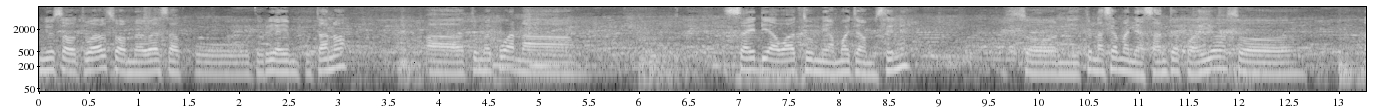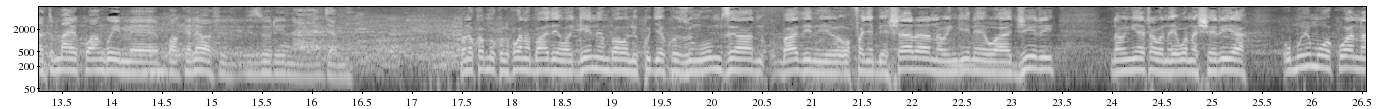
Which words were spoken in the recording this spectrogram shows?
New South Wales wameweza kuhudhuria hii mkutano. Ah, tumekuwa na zaidi ya watu 150 so ni, tunasema ni asante kwa hiyo, so natumai kwangu imepokelewa vizuri na jamii. Ona kwamba kulikuwa na baadhi ya wageni ambao walikuja kuzungumza, baadhi ni wafanyabiashara na wengine waajiri na wengine hata wanasheria. Umuhimu wa kuwa na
